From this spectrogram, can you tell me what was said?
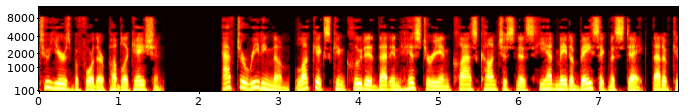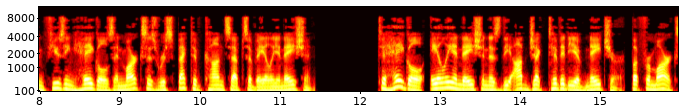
two years before their publication. After reading them, Lukács concluded that in history and class consciousness he had made a basic mistake, that of confusing Hegel's and Marx's respective concepts of alienation. To Hegel, alienation is the objectivity of nature, but for Marx,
